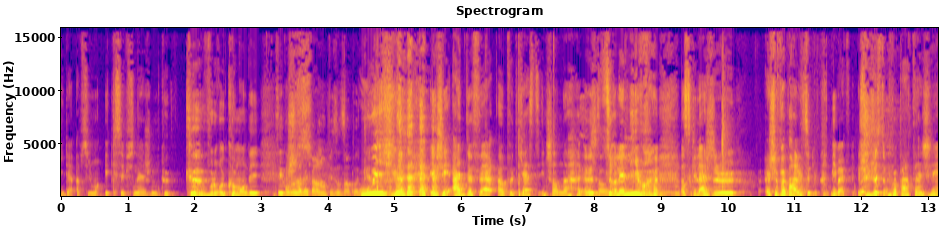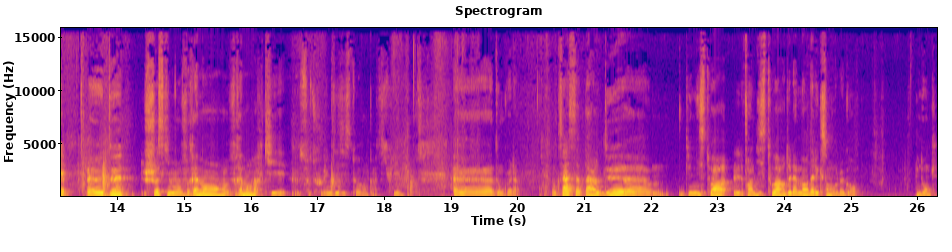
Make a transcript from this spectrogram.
il est absolument exceptionnel, je ne peux que vous le recommander. Tu sais qu'on en avait parlé en plus dans un podcast. Oui, et j'ai hâte de faire un podcast, Inch'Allah, euh, Inch'Allah. sur les livres. Parce que là, je, je peux parler de ce livre. Mais bref, je vais juste vous partager euh, deux choses qui m'ont vraiment, vraiment marqué, surtout une des histoires en particulier. Euh, donc voilà. Donc ça, ça parle de euh, d'une histoire, enfin l'histoire de la mort d'Alexandre le Grand. Donc,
